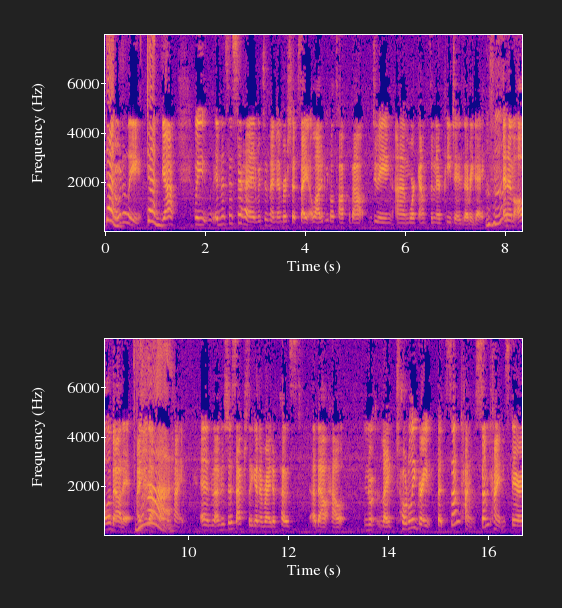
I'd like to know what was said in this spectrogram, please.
Done. Totally. Done. Yeah. We in the sisterhood, which is my membership site, a lot of people talk about doing um, workouts in their PJs every day. and I'm all about it. I do that all the time. And I was just actually going to write a post about how, like, totally great, but sometimes, sometimes there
